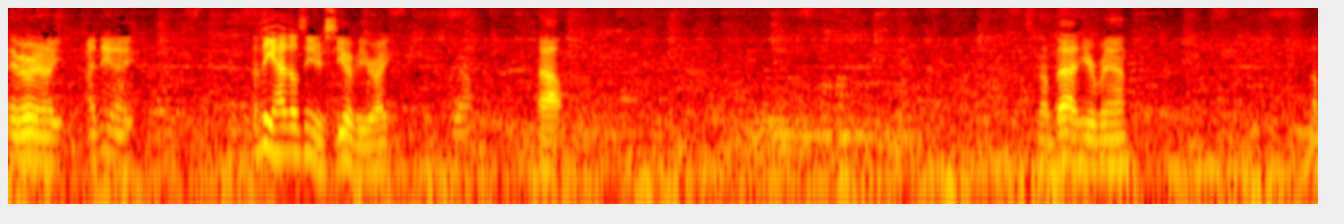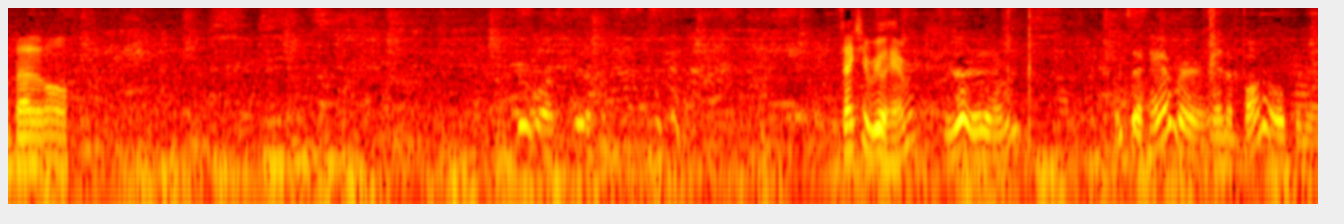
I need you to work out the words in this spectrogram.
remember, I, I think I, I think you had those in your CRV, right? Yeah. Out. It's not bad here, man. Not bad at all. Who was this? It's actually a real hammer. Is that a hammer? It's a hammer and a bottle opener.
